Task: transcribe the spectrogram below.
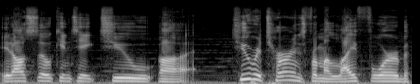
It also can take two, uh, two returns from a Life Orb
